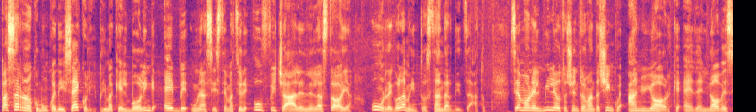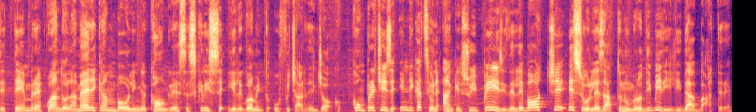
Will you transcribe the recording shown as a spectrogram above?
Passarono comunque dei secoli prima che il bowling ebbe una sistemazione ufficiale nella storia, un regolamento standardizzato. Siamo nel 1895 a New York ed è il 9 settembre quando l'American Bowling Congress scrisse il regolamento ufficiale del gioco, con precise indicazioni anche sui pesi delle bocce e sull'esatto numero di birilli da abbattere.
